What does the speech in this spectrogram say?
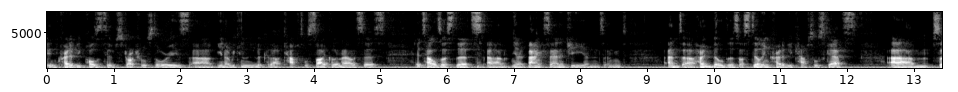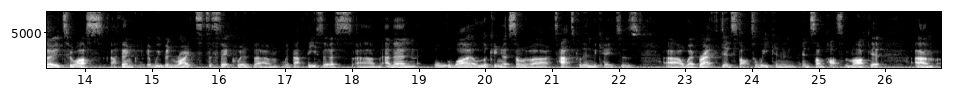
incredibly positive structural stories. Uh, you know, we can look at our capital cycle analysis. It tells us that you know banks, energy, and and and uh, home builders are still incredibly capital scarce. Um, so to us, I think we've been right to stick with um, with that thesis, um, and then all the while looking at some of our tactical indicators uh, where breadth did start to weaken in, in some parts of the market. Um,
